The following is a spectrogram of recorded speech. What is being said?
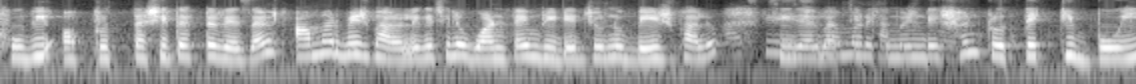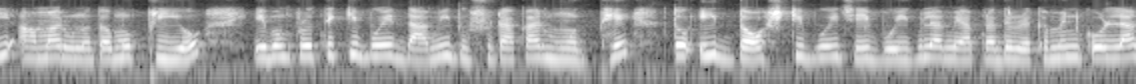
খুবই অপ্রত্যাশিত একটা রেজাল্ট আমার বেশ ভালো লেগেছিল ওয়ান টাইম রিডের জন্য বেশ ভালো। সিজার বা রেকমেন্ডেশন প্রত্যেকটি বই আমার অন্যতম প্রিয় এবং প্রত্যেকটি বইয়ের দামই দুশো টাকার মধ্যে। তো এই দশটি বই যে বইগুলো আমি আপনাদের রেকমেন্ড করলাম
